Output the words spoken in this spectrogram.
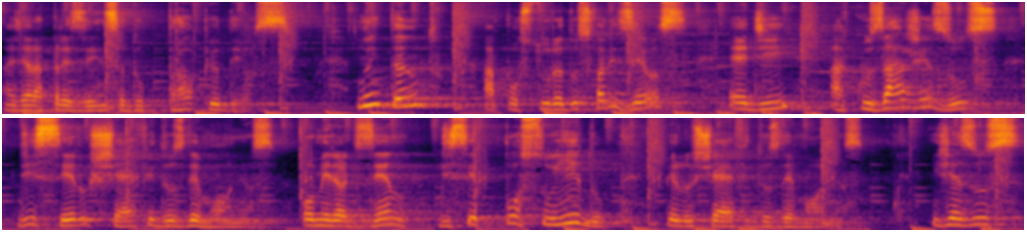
mas era a presença do próprio Deus. No entanto, a postura dos fariseus é de acusar Jesus de ser o chefe dos demônios, ou melhor dizendo, de ser possuído pelo chefe dos demônios. E Jesus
